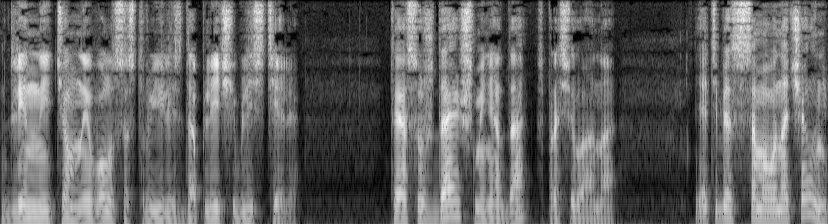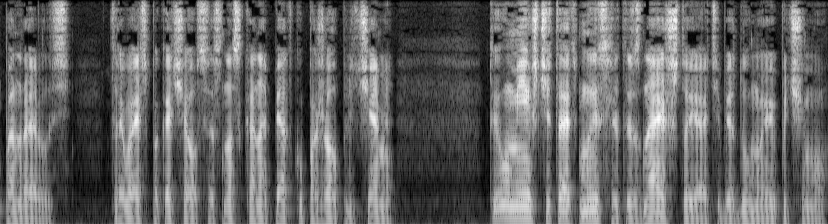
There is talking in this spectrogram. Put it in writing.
длинные темные волосы струились до плеч и блестели. «Ты осуждаешь меня, да?» — спросила она. «Я тебе с самого начала не понравилась?» Тревайс покачался с носка на пятку, пожал плечами. «Ты умеешь читать мысли, ты знаешь, что я о тебе думаю и почему».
